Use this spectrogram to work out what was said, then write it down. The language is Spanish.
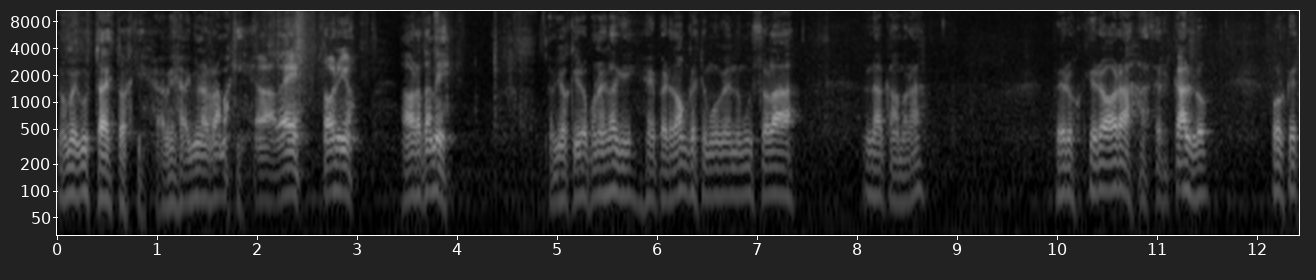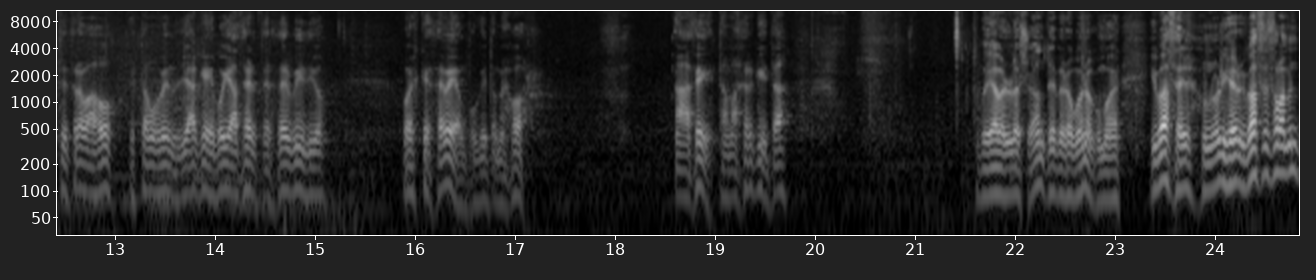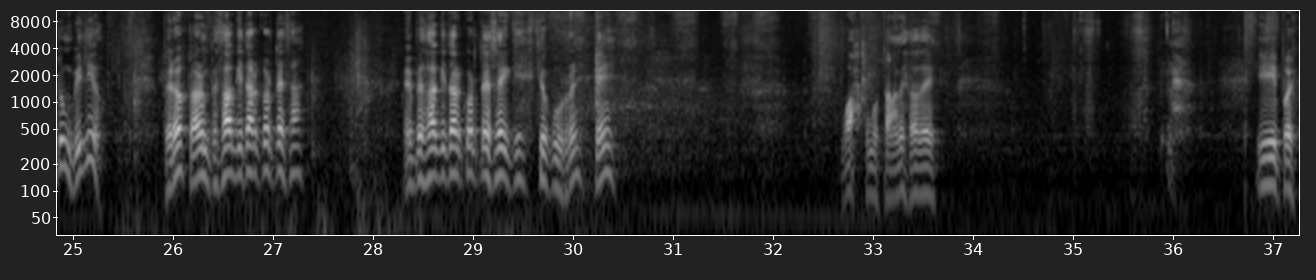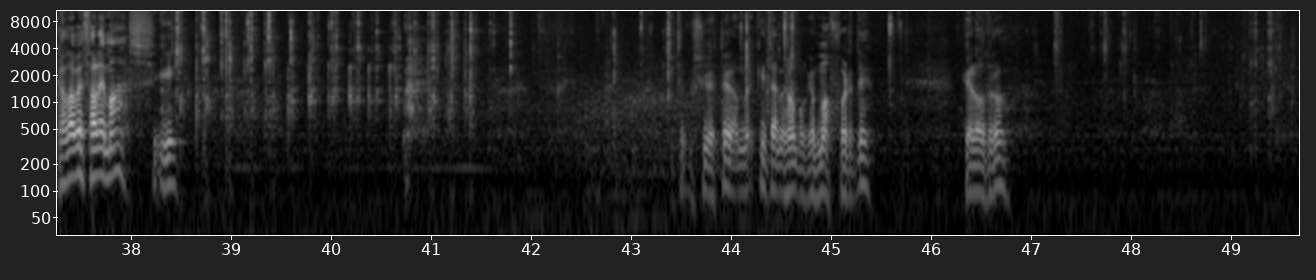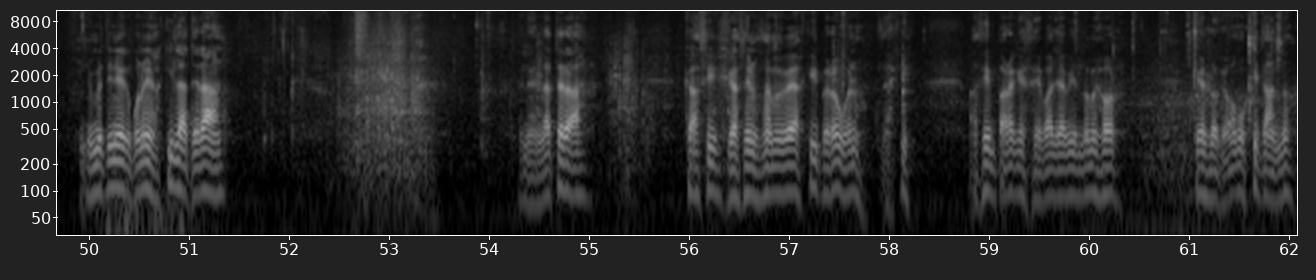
no me gusta esto aquí. A ver, hay una rama aquí. A ver, Antonio, ahora también. Yo quiero ponerla aquí. Eh, perdón que estoy moviendo mucho la, la cámara. Pero quiero ahora acercarlo porque este trabajo que estamos viendo, ya que voy a hacer tercer vídeo, pues que se vea un poquito mejor. Ah, sí, está más cerquita. Podría haberlo hecho antes, pero bueno, como iba a hacer uno ligero, iba a hacer solamente un vídeo. Pero claro, he empezado a quitar corteza. He empezado a quitar corteza y ¿qué, ocurre? ¿Qué? ¡Guau! ¿Cómo está la mesa de...? Y pues cada vez sale más. Y... Este, este quita mejor porque es más fuerte que el otro. Yo me tenía que poner aquí lateral. En el lateral, casi, casi no se me ve aquí, pero bueno, aquí, así para que se vaya viendo mejor qué es lo que vamos quitando.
